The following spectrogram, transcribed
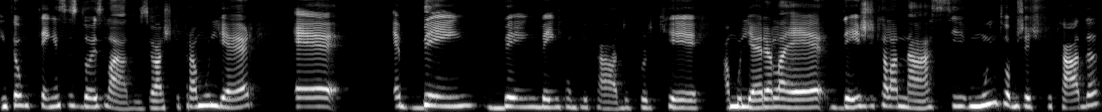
Então tem esses dois lados. Eu acho que para a mulher é é bem, bem, bem complicado, porque a mulher ela é desde que ela nasce muito objetificada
